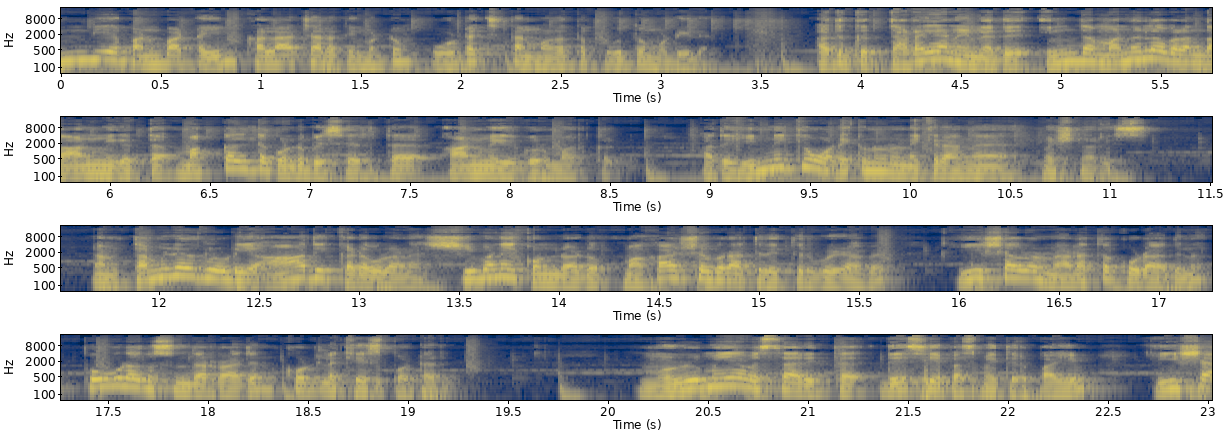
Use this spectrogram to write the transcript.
இந்திய பண்பாட்டையும் கலாச்சாரத்தையும் மட்டும் உடைச்சு தன் மதத்தை புகுத்த முடியல. அதுக்கு தடையா நின்னது இந்த மண்ணில் வளர்ந்த ஆன்மீகத்தை மக்கள்கிட்ட கொண்டு போய் சேர்த்த ஆன்மீக குருமார்கள். அதை இன்றைக்கும் உடைக்கணும்னு நினைக்கிறாங்க மிஷினரிஸ் நம் தமிழர்களுடைய ஆதி கடவுளான சிவனை கொண்டாடும் மகா சிவராத்திரி திருவிழாவை ஈஷாவில் நடத்தக்கூடாதுன்னு பூவுலக சுந்தரராஜன் கோர்ட்டில் கேஸ் போட்டார். முழுமையாக விசாரித்த தேசிய பசுமை திருப்பாயும் ஈஷா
